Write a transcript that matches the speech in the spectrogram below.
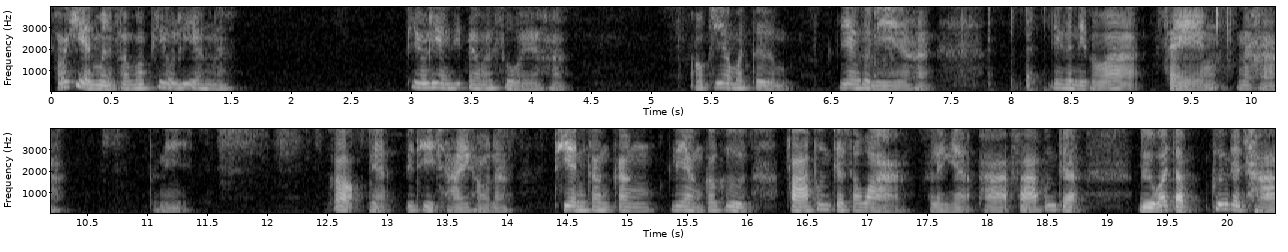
เขาเขียนเหมือนคำว่าเพี้ยวเลี่ยงนะ เพี้ยวเลี่ยงที่แปลว่าสวยอะค่ะ เอาเพี้ยวมาเติมเลี่ยงตัวนี้นะคะ เลี่ยงตัวนี้แปลว่า แสงนะคะ ตัวนี้ ก็เนี่ยวิธีใช้เขานะ เทียนกลางๆเลี่ยงก็คือ ฟ้าเพิ่งจะสว่างอะไรเงี้ยฟ้าฟ้าเพิ่งจะหรือว่าจะเพิ่งจะเช้า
